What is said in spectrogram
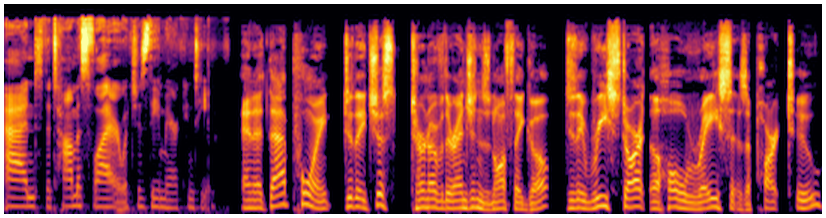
and the Thomas Flyer, which is the American team. And at that point, do they just turn over their engines and off they go? Do they restart the whole race as a part two?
